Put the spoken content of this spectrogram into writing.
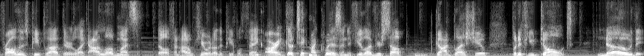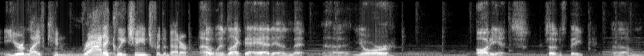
for all those people out there like, I love myself and I don't care what other people think. All right, go take my quiz. And if you love yourself, God bless you. But if you don't, know that your life can radically change for the better. I would like to add in that uh, your audience, so to speak, um,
